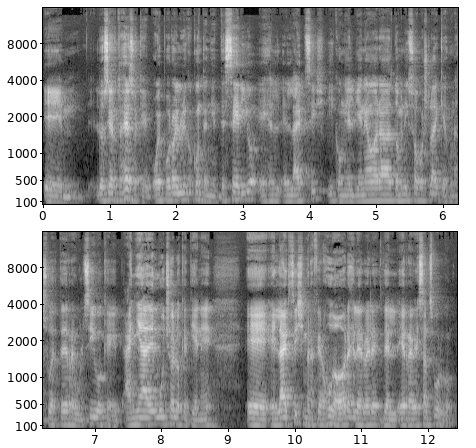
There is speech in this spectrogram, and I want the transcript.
Eh, lo cierto es eso, que hoy por hoy el único contendiente serio es el, Leipzig y con él viene ahora Dominic Soboslai, que es una suerte de revulsivo que añade mucho a lo que tiene eh, el Leipzig, me refiero a jugadores del RB, Salzburgo,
